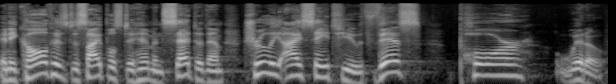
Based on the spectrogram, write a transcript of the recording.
And he called his disciples to him and said to them, Truly I say to you, this poor widow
